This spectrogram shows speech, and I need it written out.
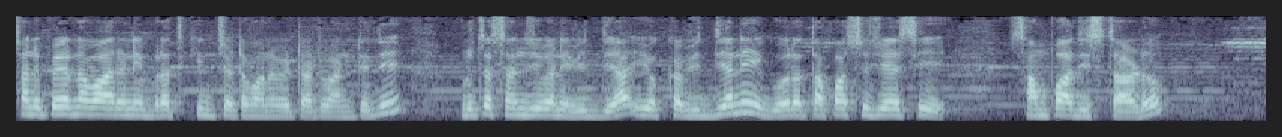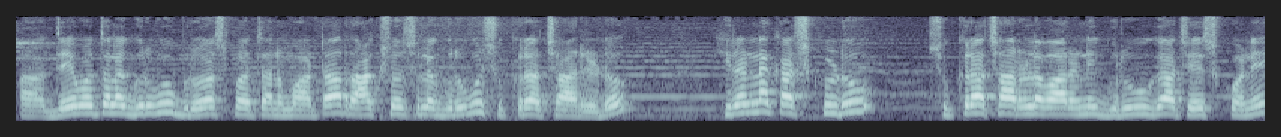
చనిపోయిన వారిని బ్రతికించటం అనేటటువంటిది మృత సంజీవని విద్య. ఈ యొక్క విద్యని ఘోర తపస్సు చేసి సంపాదిస్తాడు. దేవతల గురువు బృహస్పతి అనమాట రాక్షసుల గురువు శుక్రాచార్యుడు. హిరణ్యకశికుడు శుక్రాచార్యుల వారిని గురువుగా చేసుకొని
